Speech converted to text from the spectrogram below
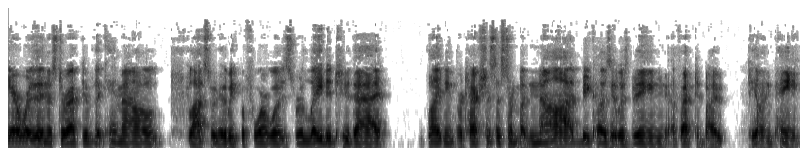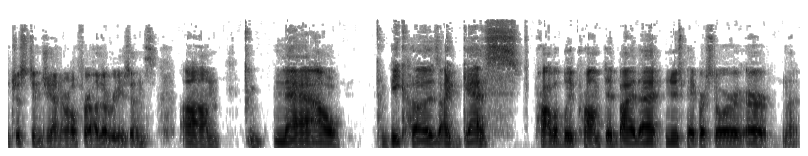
airworthiness directive that came out last week or the week before was related to that lightning protection system, but not because it was being affected by peeling paint, just in general for other reasons. Um, now, because I guess probably prompted by that newspaper story or not,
